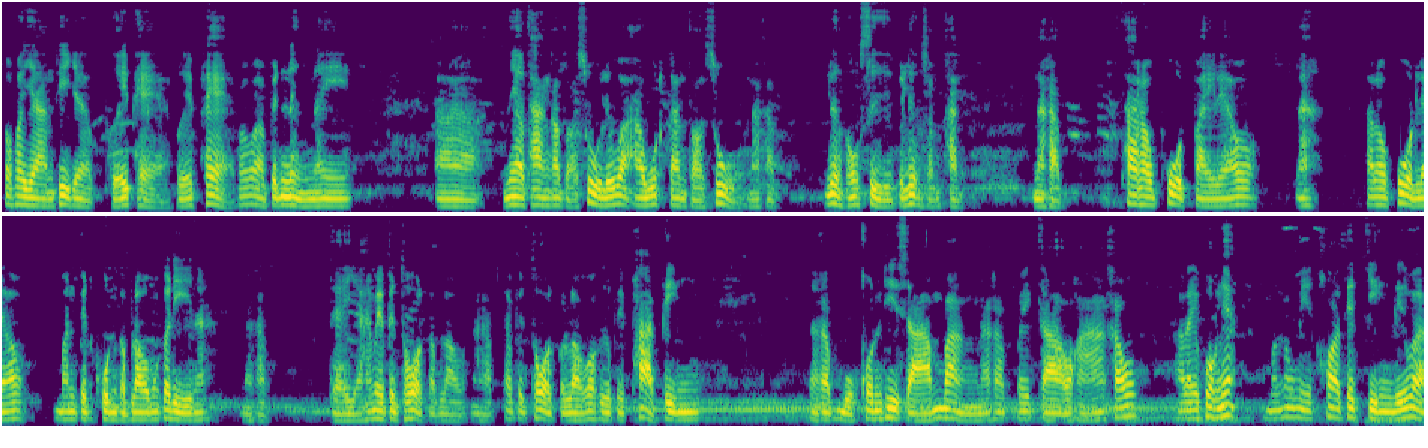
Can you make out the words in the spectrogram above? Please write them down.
ก็พยายามที่จะเผยแผ่เผยแพร่ เพราะว่าเป็นหนึ่งในแนวทางการต่อสู้หรือว่าอาวุธการต่อสู้นะครับ เรื่องของสื่อเป็นเรื่องสำคัญนะครับ ถ้าเราพูดไปแล้วนะถ้าเราพูดแล้ว มันเป็นคุณกับเรามันก็ดีนะนะครับ แต่อย่าให้ไม่เป็นโทษกับเรานะครับ ถ้าเป็นโทษกับเราก็คือไปพาดพิงนะครับ บุคคลที่สามบ้างนะครับ ไปกล่าวหาเขาอะไรพวกเนี้ยมันต้องมีข้อเท็จจริงหรือว่า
